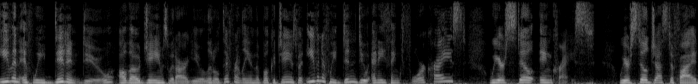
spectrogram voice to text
even if we didn't do, although James would argue a little differently in the book of James, but even if we didn't do anything for Christ, we are still in Christ. We are still justified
